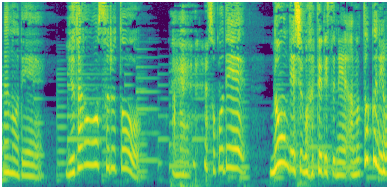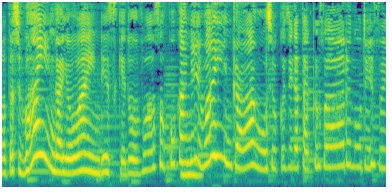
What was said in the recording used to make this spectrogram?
なので、油断をすると、あの、そこで飲んでしまってですね、あの、特に私ワインが弱いんですけど、まあそこがね、うんワインが合うお食事がたくさんあるのですよ。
